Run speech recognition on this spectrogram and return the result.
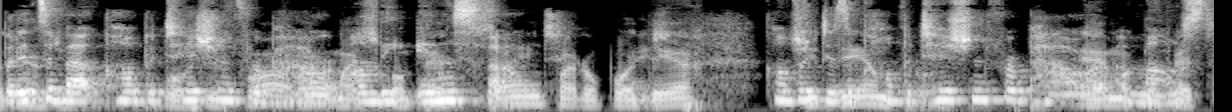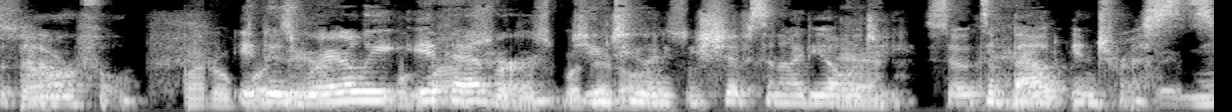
but it's about competition for power on the inside. Right? Conflict is a competition for power amongst the powerful. It is rarely, if ever, due to any shifts in ideology. So it's about interests.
